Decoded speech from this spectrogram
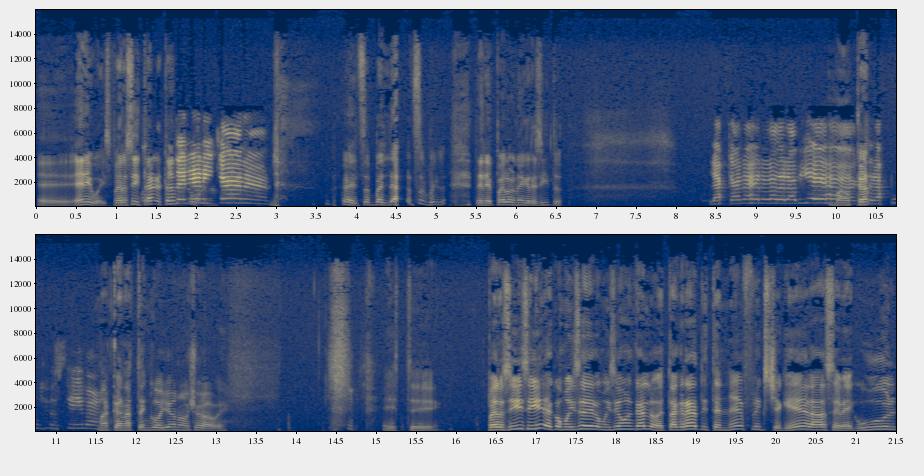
Eh, anyways, pero sí, está, está- No tenía está ni canas. bueno. Eso es verdad, eso es verdad. Tener pelo negrecito. Las canas eran las de la vieja. Más que se las puso encima. Más canas tengo yo, no, Chávez. Este. Pero sí, sí, eh, como dice, como dice Juan Carlos, está gratis, está en Netflix, chequéala, se ve cool,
